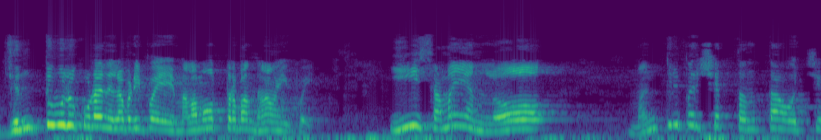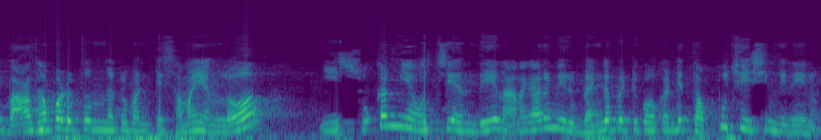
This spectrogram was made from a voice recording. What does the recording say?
జంతువులు కూడా నిలబడిపోయాయి మలమూత్రబంధనం అయిపోయి. ఈ సమయంలో మంత్రి పరిషత్ అంతా వచ్చి బాధపడుతున్నటువంటి సమయంలో ఈ సుకన్య వచ్చేంది నాన్నగారు మీరు బెంగ పెట్టుకోకండి తప్పు చేసింది నేను.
